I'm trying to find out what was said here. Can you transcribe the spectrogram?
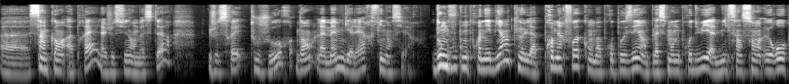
euh, cinq ans après, là je suis en master, je serai toujours dans la même galère financière. Donc vous comprenez bien que la première fois qu'on m'a proposé un placement de produit à 1500 euros,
